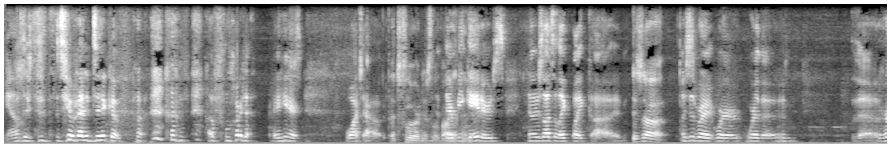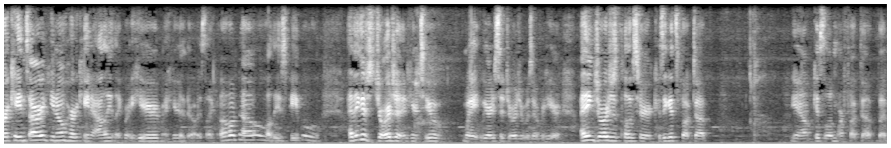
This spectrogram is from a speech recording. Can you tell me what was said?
You know, the, the two headed dick of, of of Florida right here. Watch out. That's Florida's There Leviathan. be gators, and there's lots of like like uh, Is uh this is where where where the the hurricanes are, you know, Hurricane Alley, like right here, right here. They're always like, oh no, all these people. I think there's Georgia in here too. Wait, we already said Georgia was over here. I think Georgia's closer because it gets fucked up. You know, gets a little more fucked up. But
